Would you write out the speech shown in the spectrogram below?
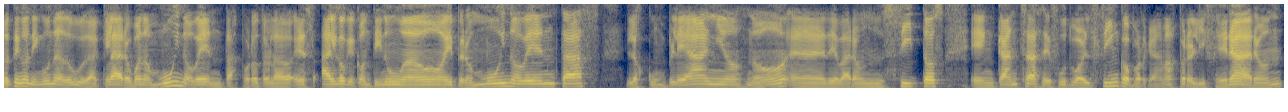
No tengo ninguna duda, claro. Bueno, muy noventas, por otro lado. Es algo que continúa hoy, pero muy noventas los cumpleaños, ¿no? Eh, de varoncitos en canchas de fútbol 5, porque además proliferaron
